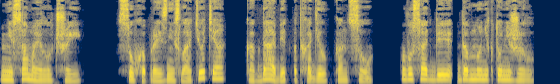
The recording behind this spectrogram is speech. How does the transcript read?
не самой лучшей», сухо произнесла тетя, когда обед подходил к концу. «В усадьбе давно никто не жил.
